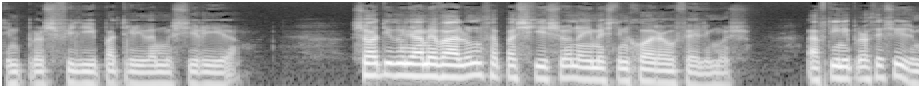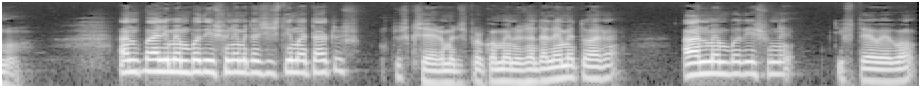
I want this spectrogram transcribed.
την προσφυλή πατρίδα μου Συρία. Σ' ό,τι δουλειά με βάλουν θα πασχίσω να είμαι στην χώρα ωφέλιμος. Αυτή είναι η πρόθεσή μου. Αν πάλι με εμποδίσουνε με τα συστήματά τους, τους ξέρουμε τους προκομμένους να τα λέμε τώρα, αν με εμποδίσουνε, τι φταίω εγώ.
